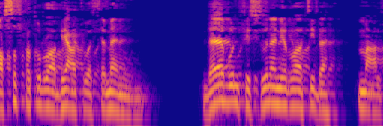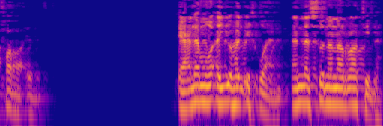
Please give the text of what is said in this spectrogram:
الصفحة الرابعة والثمانون. باب في السنن الراتبة مع الفرائض. اعلموا أيها الإخوان أن السنن الراتبة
